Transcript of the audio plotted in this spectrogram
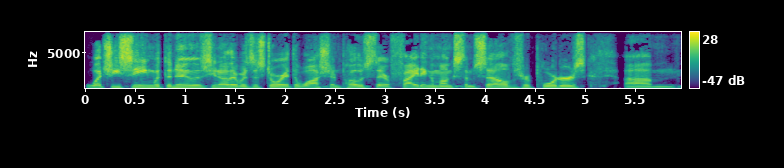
what she's seeing with the news. You know, there was a story at the Washington Post. They're fighting amongst themselves, reporters. Um,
